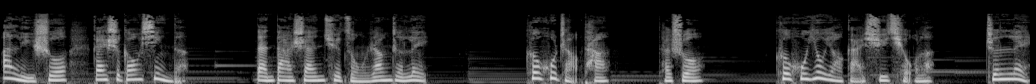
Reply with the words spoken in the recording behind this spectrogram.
按理说该是高兴的，但大山却总嚷着累。客户找他，他说：“客户又要改需求了，真累。”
